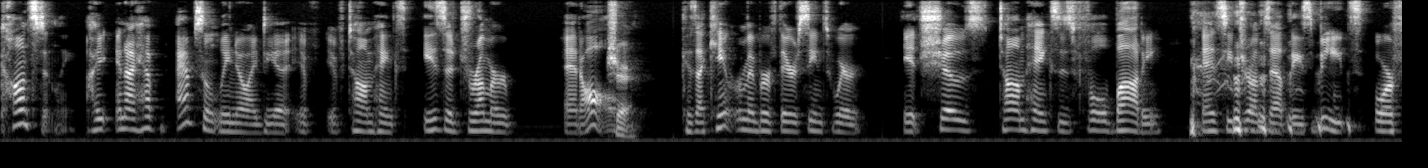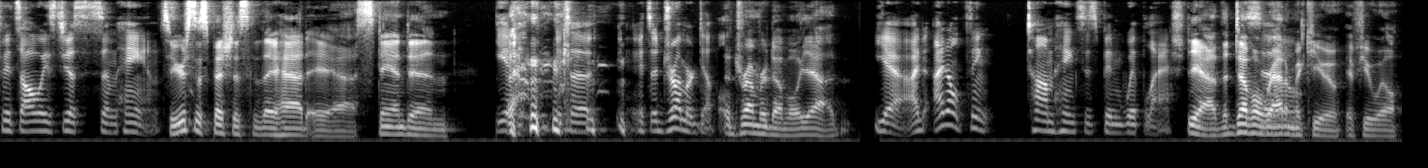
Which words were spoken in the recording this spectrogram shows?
constantly. I and I have absolutely no idea if if Tom Hanks is a drummer at all. Sure. Because I can't remember if there are scenes where it shows Tom Hanks's full body as he drums out these beats, or if it's always just some hands. So you're suspicious that they had a uh, stand-in, Yeah, it's a it's a drummer double. a drummer double. Yeah, Yeah, I, I don't think Tom Hanks has been whiplashed. yeah, the double So- Ratamacue, if you will.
